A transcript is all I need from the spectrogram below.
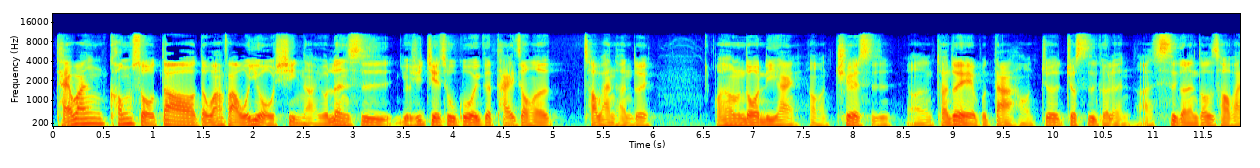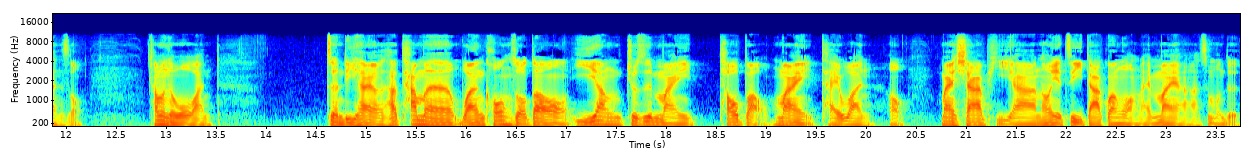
台湾空手道的玩法，我有幸啊，有认识，有去接触过一个台中的操盘团队，哦，他们都很厉害啊，确实啊，团队也不大哈，就就四个人啊，四个人都是操盘手，他们怎么玩？这很厉害哦，他他们玩空手道一样，就是买淘宝卖台湾哦。卖虾皮啊，然后也自己搭官网来卖啊什么的。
